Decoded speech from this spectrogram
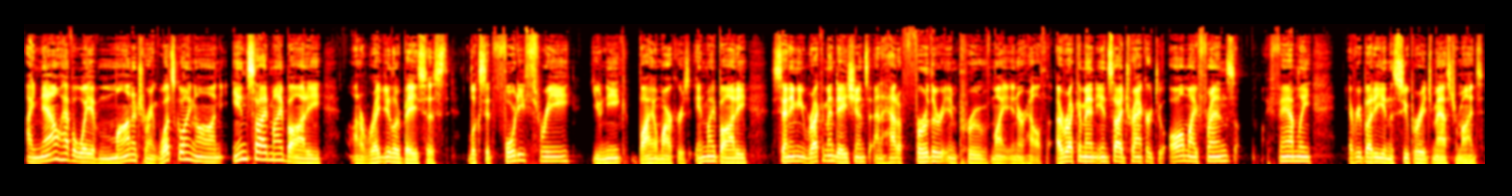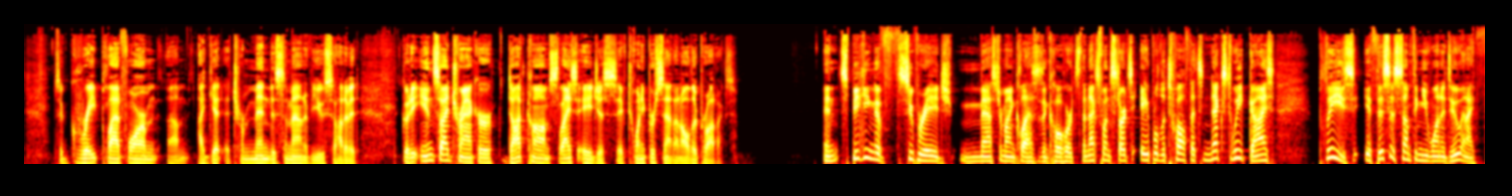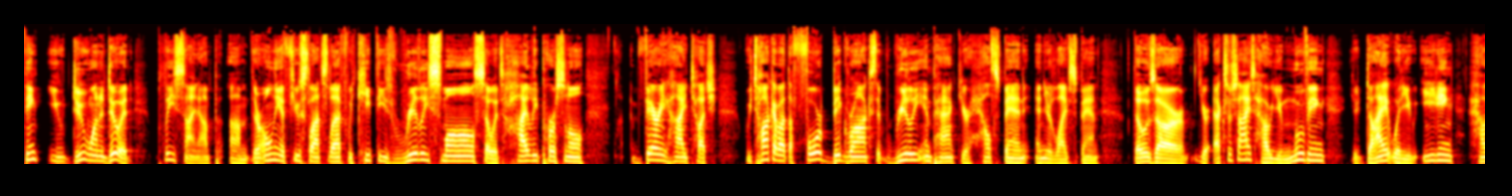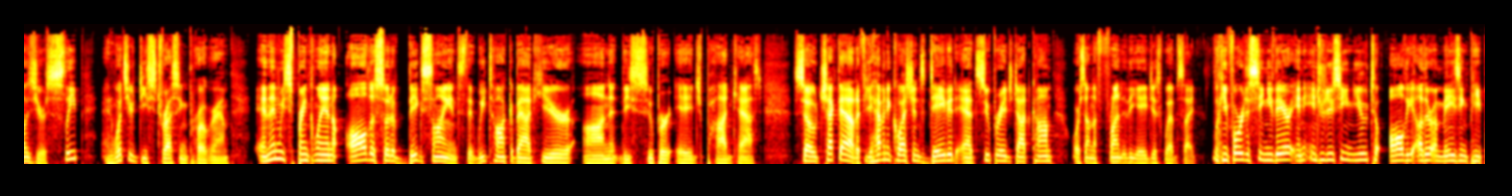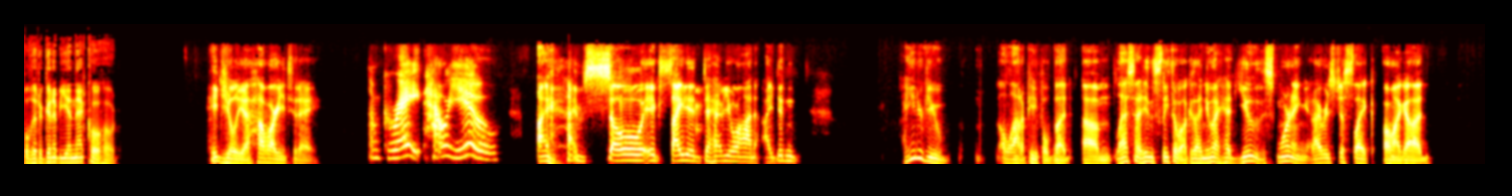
I now have a way of monitoring what's going on inside my body on a regular basis. Looks at 43 unique biomarkers in my body, sending me recommendations on how to further improve my inner health. I recommend Inside Tracker to all my friends, my family, everybody in the Super Age Masterminds. It's a great platform. Um, I get a tremendous amount of use out of it. Go to insidetracker.com slash ageist, save 20% on all their products. And speaking of Super Age Mastermind classes and cohorts, the next one starts April the 12th. That's next week, guys please, if this is something you want to do, and I think you do want to do it, please sign up. Um, there are only a few slots left. We keep these really small, so it's highly personal, very high touch. We talk about the four big rocks that really impact your health span and your lifespan. Those are your exercise, how are you moving, your diet, what are you eating, how's your sleep, and what's your de stressing program. And then we sprinkle in all the sort of big science that we talk about here on the Super Age podcast. So check that out. If you have any questions, david at superage.com or it's on the front of the Ageist website. Looking forward to seeing you there and introducing you to all the other amazing people that are going to be in that cohort. Hey, Julia, how are you today? I'm great. How are you? I, I'm so excited to have you on. I didn't, I interview a lot of people, but um, last night I didn't sleep that well because I knew I had you this morning and I was just like, oh my God,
